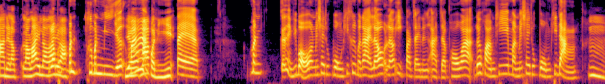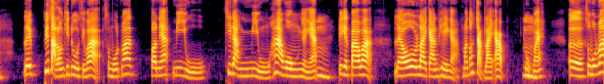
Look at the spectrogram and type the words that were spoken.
อะเดี๋ยวเราเราไล่เราไล่ดีกว่ามันคือมันมีเยอะเยอะมากมากกว่านี้ แต่มันก็อย่างที่บอกว่ามันไม่ใช่ทุกวงที่ขึ้นมาได้ แล้วแล้วอีกปัจจัยหนึ่งอาจจะเพราะว่าด้วยความที่มันไม่ใช่ทุกวงที่ดัง อืมเลยพี่สาลองคิดดูสิว่า สมมุติว่าตอนเนี้ยมีอยู่ที่ดังมีอยู่ห้าวงอย่างเงี้ยอืมพี่เก็ตป้าว่า แล้วรายการเพลงอะ มันต้องจัด lineup ถูกไหม เออ สมมุติว่า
